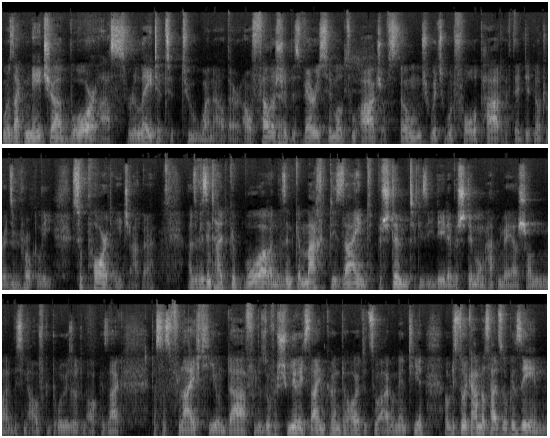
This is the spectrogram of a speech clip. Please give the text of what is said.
wo er sagt, Nature bore us related to one other. Our fellowship ja. is very similar to arch of stones, which would fall apart if they did not reciprocally mhm. support each other. Also wir sind halt geboren, wir sind gemacht, designt, bestimmt. Diese Idee der Bestimmung hatten wir ja schon mal ein bisschen aufgedröselt und auch gesagt, dass das vielleicht hier und da philosophisch schwierig sein könnte, heute zu argumentieren. Aber die Historiker haben das halt so gesehen.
